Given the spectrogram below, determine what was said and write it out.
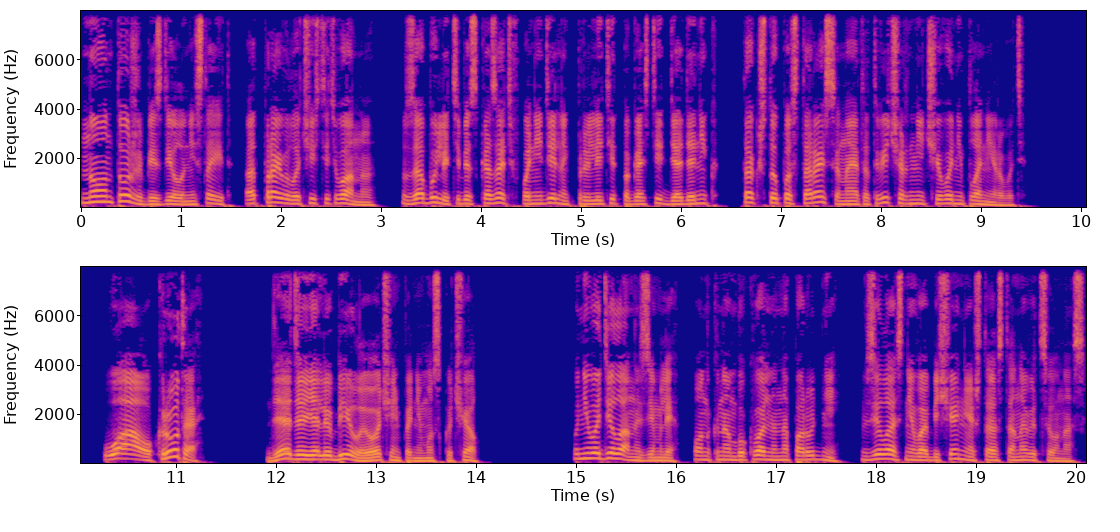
«Но он тоже без дела не стоит. Отправила чистить ванную. Забыли тебе сказать, в понедельник прилетит погостить дядя Ник, так что постарайся на этот вечер ничего не планировать». «Вау, круто!» Дядя я любил и очень по нему скучал. У него дела на земле, он к нам буквально на пару дней. Взяла с него обещание, что остановится у нас.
